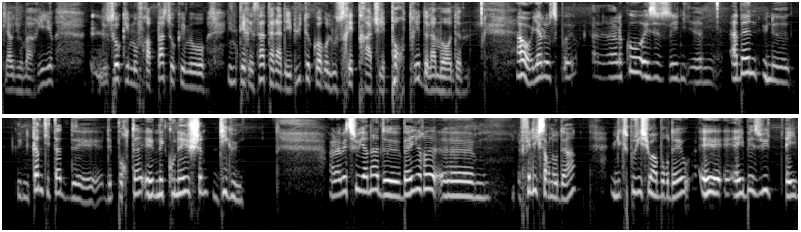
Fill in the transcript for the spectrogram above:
Claudio Marie. Ce qui me frappe pas, ce qui m'intéresse à la début, encore le les portraits de la mode. Ah, oh, il y a le, alco is haben une quantité de, de et ne connaissent digun. Alors, il y a de Beir, euh, Félix Arnaudin, une exposition à Bordeaux, et, et, et,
